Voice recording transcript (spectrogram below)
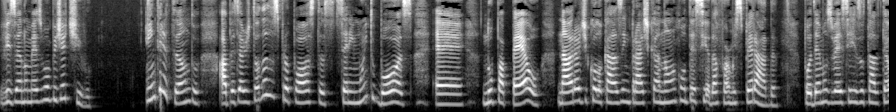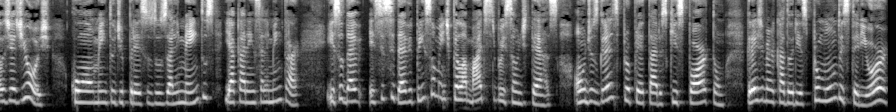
visando o mesmo objetivo, Entretanto, apesar de todas as propostas serem muito boas é, no papel, na hora de colocá-las em prática não acontecia da forma esperada. Podemos ver esse resultado até os dias de hoje, com o aumento de preços dos alimentos e a carência alimentar. Isso, deve, isso se deve principalmente pela má distribuição de terras, onde os grandes proprietários que exportam grandes mercadorias para o mundo exterior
